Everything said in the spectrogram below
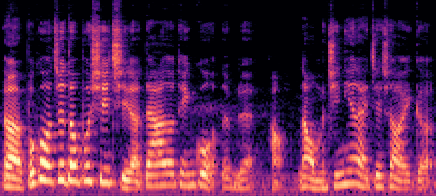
呃，不过这都不稀奇了，大家都听过，对不对？好，那我们今天来介绍一个，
